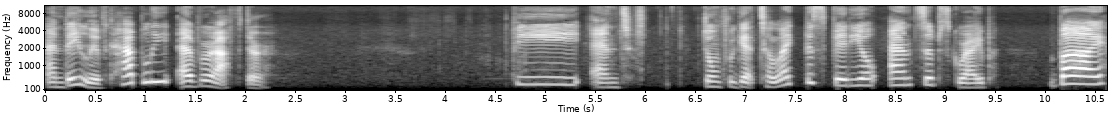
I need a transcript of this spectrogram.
and they lived happily ever after. The end. Don't forget to like this video and subscribe. Bye!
